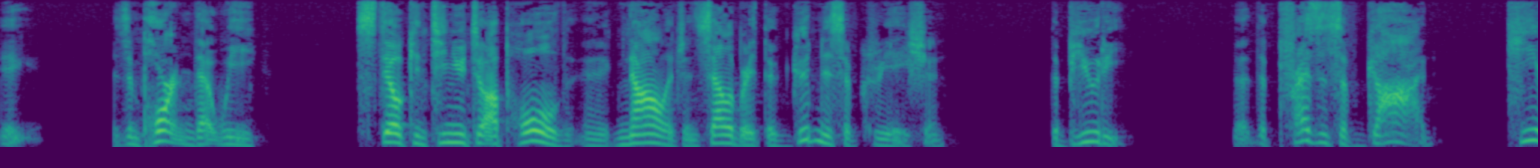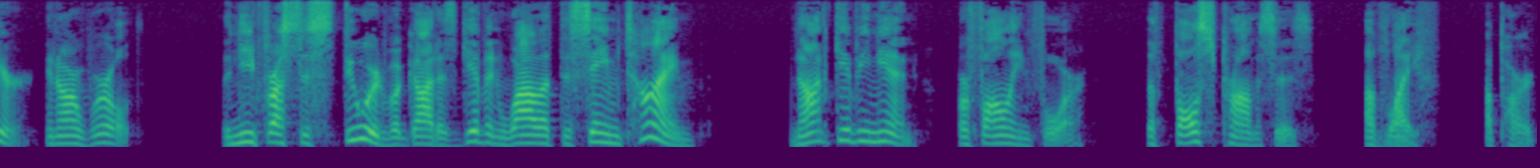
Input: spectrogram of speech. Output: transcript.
It's important that we still continue to uphold and acknowledge and celebrate the goodness of creation, the beauty, the, the presence of God here in our world the need for us to steward what God has given while at the same time not giving in or falling for the false promises of life apart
